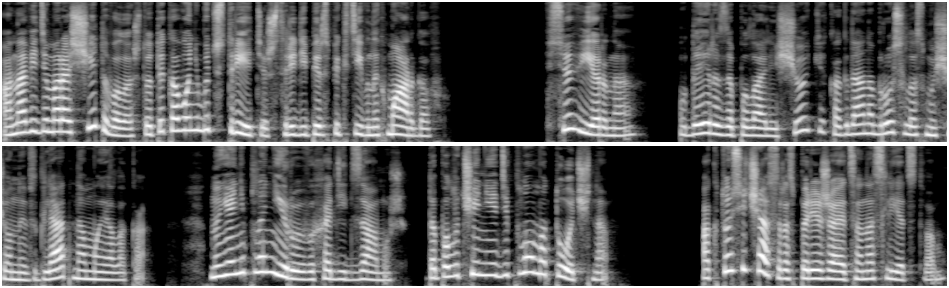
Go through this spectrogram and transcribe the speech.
она, видимо, рассчитывала, что ты кого-нибудь встретишь среди перспективных маргов». «Все верно». У Дейры запылали щеки, когда она бросила смущенный взгляд на Мелока. «Но я не планирую выходить замуж. До получения диплома точно». «А кто сейчас распоряжается наследством?»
